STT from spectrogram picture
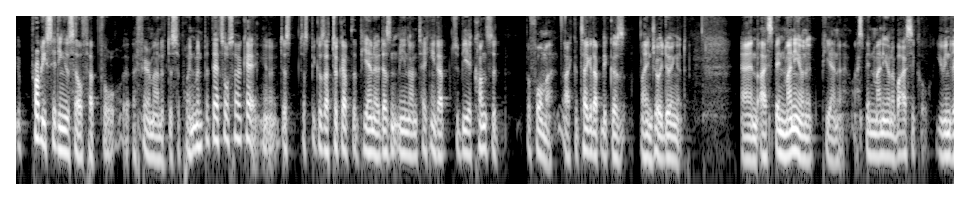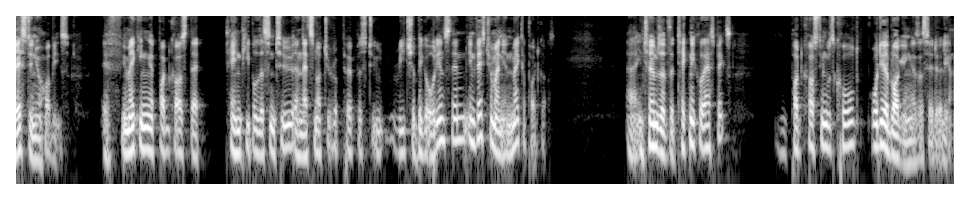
you're probably setting yourself up for a fair amount of disappointment, but that's also okay. You know, just, just because I took up the piano doesn't mean I'm taking it up to be a concert performer. I could take it up because I enjoy doing it. And I spend money on a piano. I spend money on a bicycle. You invest in your hobbies. If you're making a podcast that 10 people listen to and that's not your purpose to reach a bigger audience, then invest your money and make a podcast. Uh, in terms of the technical aspects, podcasting was called audio blogging, as I said earlier.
